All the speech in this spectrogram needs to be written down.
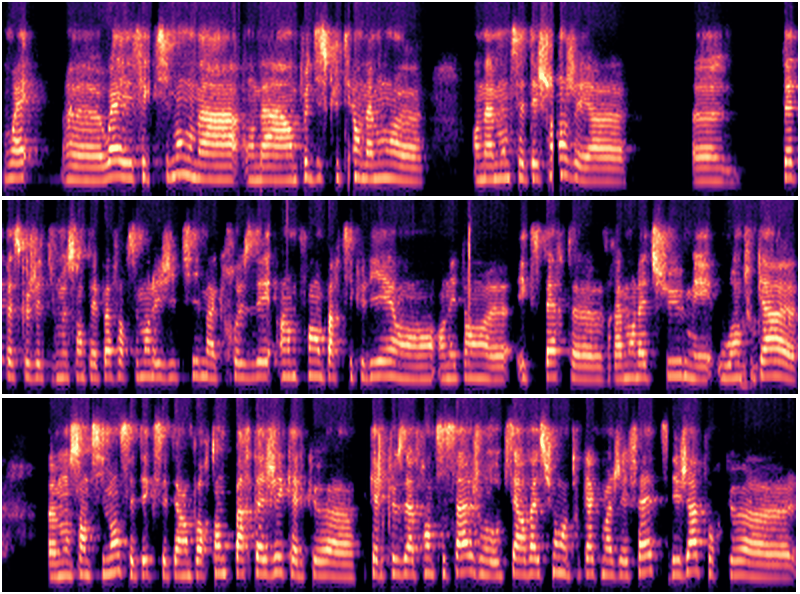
Ouais, euh, ouais, effectivement, on a, on a un peu discuté en amont, euh, en amont de cet échange et euh, euh peut-être parce que je ne me sentais pas forcément légitime à creuser un point en particulier en, en étant euh, experte euh, vraiment là-dessus, mais ou en tout mmh cas, euh, mon sentiment, c'était que c'était important de partager quelques quelques apprentissages ou observations, en tout cas que moi j'ai faites, déjà pour que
